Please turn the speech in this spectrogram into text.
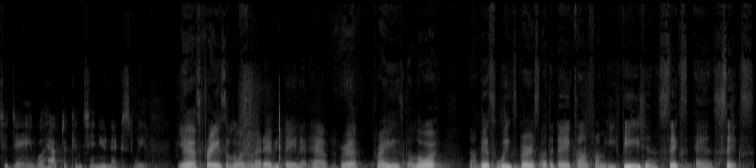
today. We'll have to continue next week. Yes, praise the Lord, and let everything that have breath praise the Lord. Now, this week's verse of the day comes from Ephesians 6 and 6.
